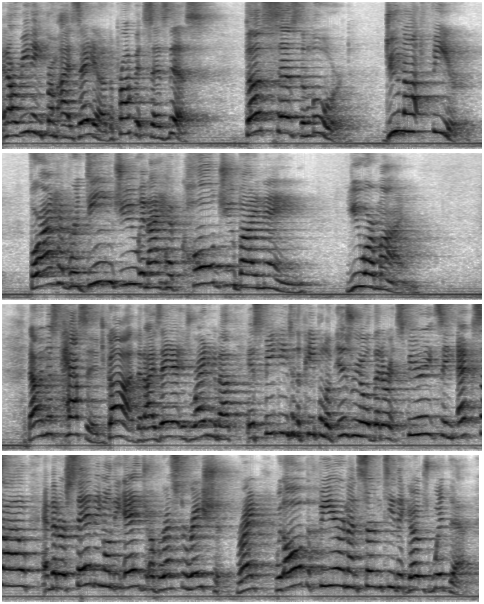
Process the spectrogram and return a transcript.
In our reading from Isaiah, the prophet says this Thus says the Lord, do not fear, for I have redeemed you and I have called you by name. You are mine. Now, in this passage, God that Isaiah is writing about is speaking to the people of Israel that are experiencing exile and that are standing on the edge of restoration, right? With all the fear and uncertainty that goes with that.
